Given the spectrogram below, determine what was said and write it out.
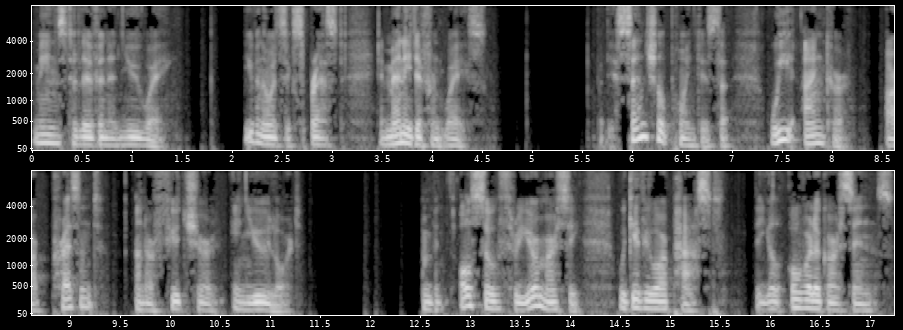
means to live in a new way, even though it's expressed in many different ways. But the essential point is that we anchor our present and our future in you, Lord. And also, through your mercy, we give you our past, that you'll overlook our sins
